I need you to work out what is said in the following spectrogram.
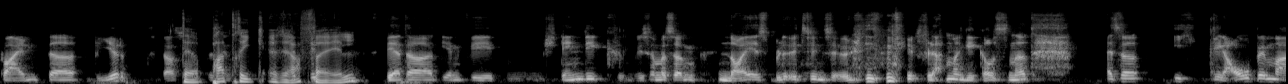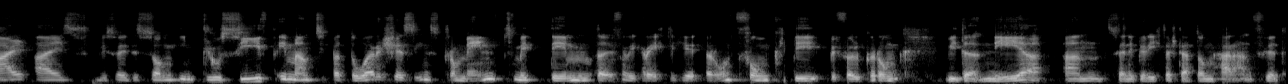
Vor allem der Wirt. Der Patrick Raphael, der da irgendwie ständig, wie soll man sagen, neues Blödsinnsöl in die Flammen gegossen hat. Also ich glaube mal als, wie soll ich das sagen, inklusiv emanzipatorisches Instrument, mit dem der öffentlich-rechtliche Rundfunk die Bevölkerung wieder näher an seine Berichterstattung heranführt,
